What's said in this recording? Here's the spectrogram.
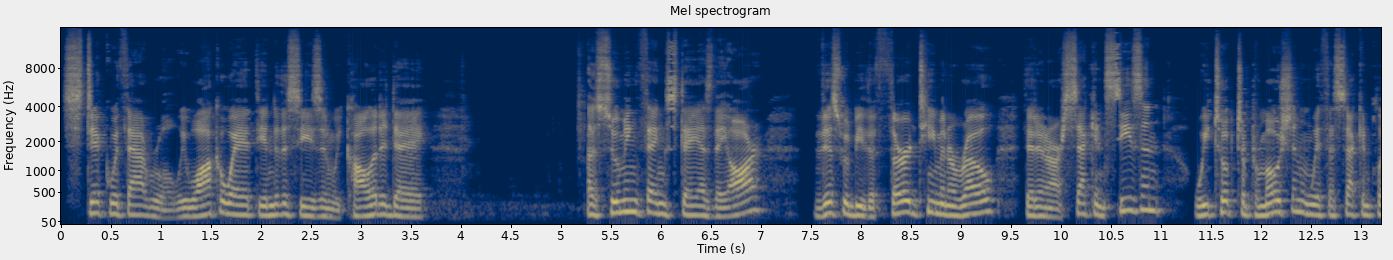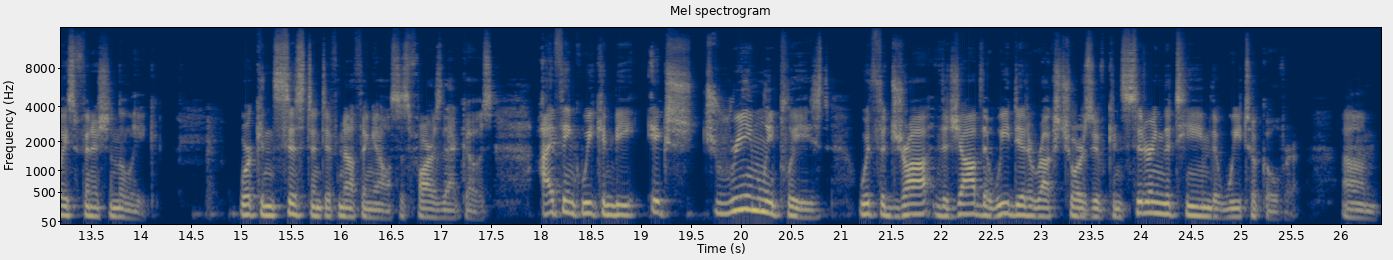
stick with that rule. We walk away at the end of the season, we call it a day. Assuming things stay as they are, this would be the third team in a row that in our second season we took to promotion with a second place finish in the league. We're consistent, if nothing else, as far as that goes. I think we can be extremely pleased with the, draw, the job that we did at Ruch Chorzów, considering the team that we took over. Um,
